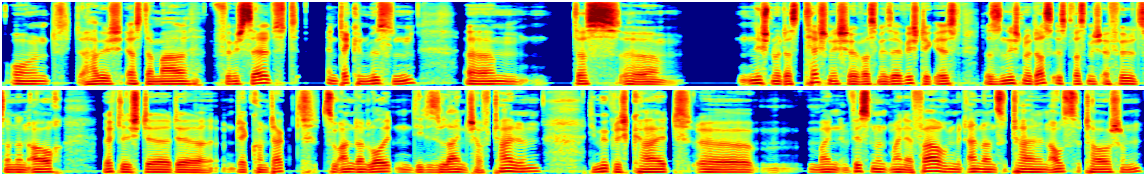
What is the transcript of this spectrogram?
Und da habe ich erst einmal für mich selbst entdecken müssen, ähm, dass ähm, nicht nur das Technische, was mir sehr wichtig ist, dass es nicht nur das ist, was mich erfüllt, sondern auch wirklich der, der, der Kontakt zu anderen Leuten, die diese Leidenschaft teilen, die Möglichkeit, äh, mein Wissen und meine Erfahrungen mit anderen zu teilen, auszutauschen.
